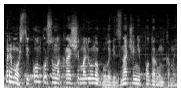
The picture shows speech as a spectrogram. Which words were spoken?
Переможці конкурсу на кращий малюнок були відзначені подарунками.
